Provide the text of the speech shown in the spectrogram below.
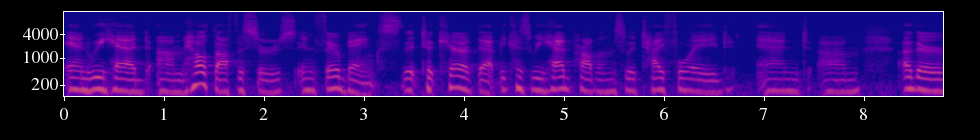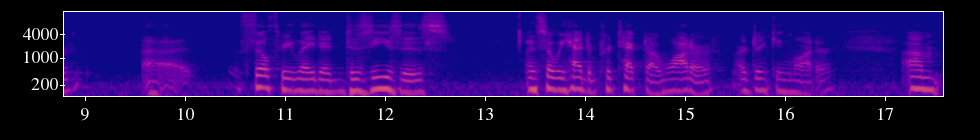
And we had um, health officers in Fairbanks that took care of that because we had problems with typhoid and um, other uh, filth related diseases. And so we had to protect our water, our drinking water. Um,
